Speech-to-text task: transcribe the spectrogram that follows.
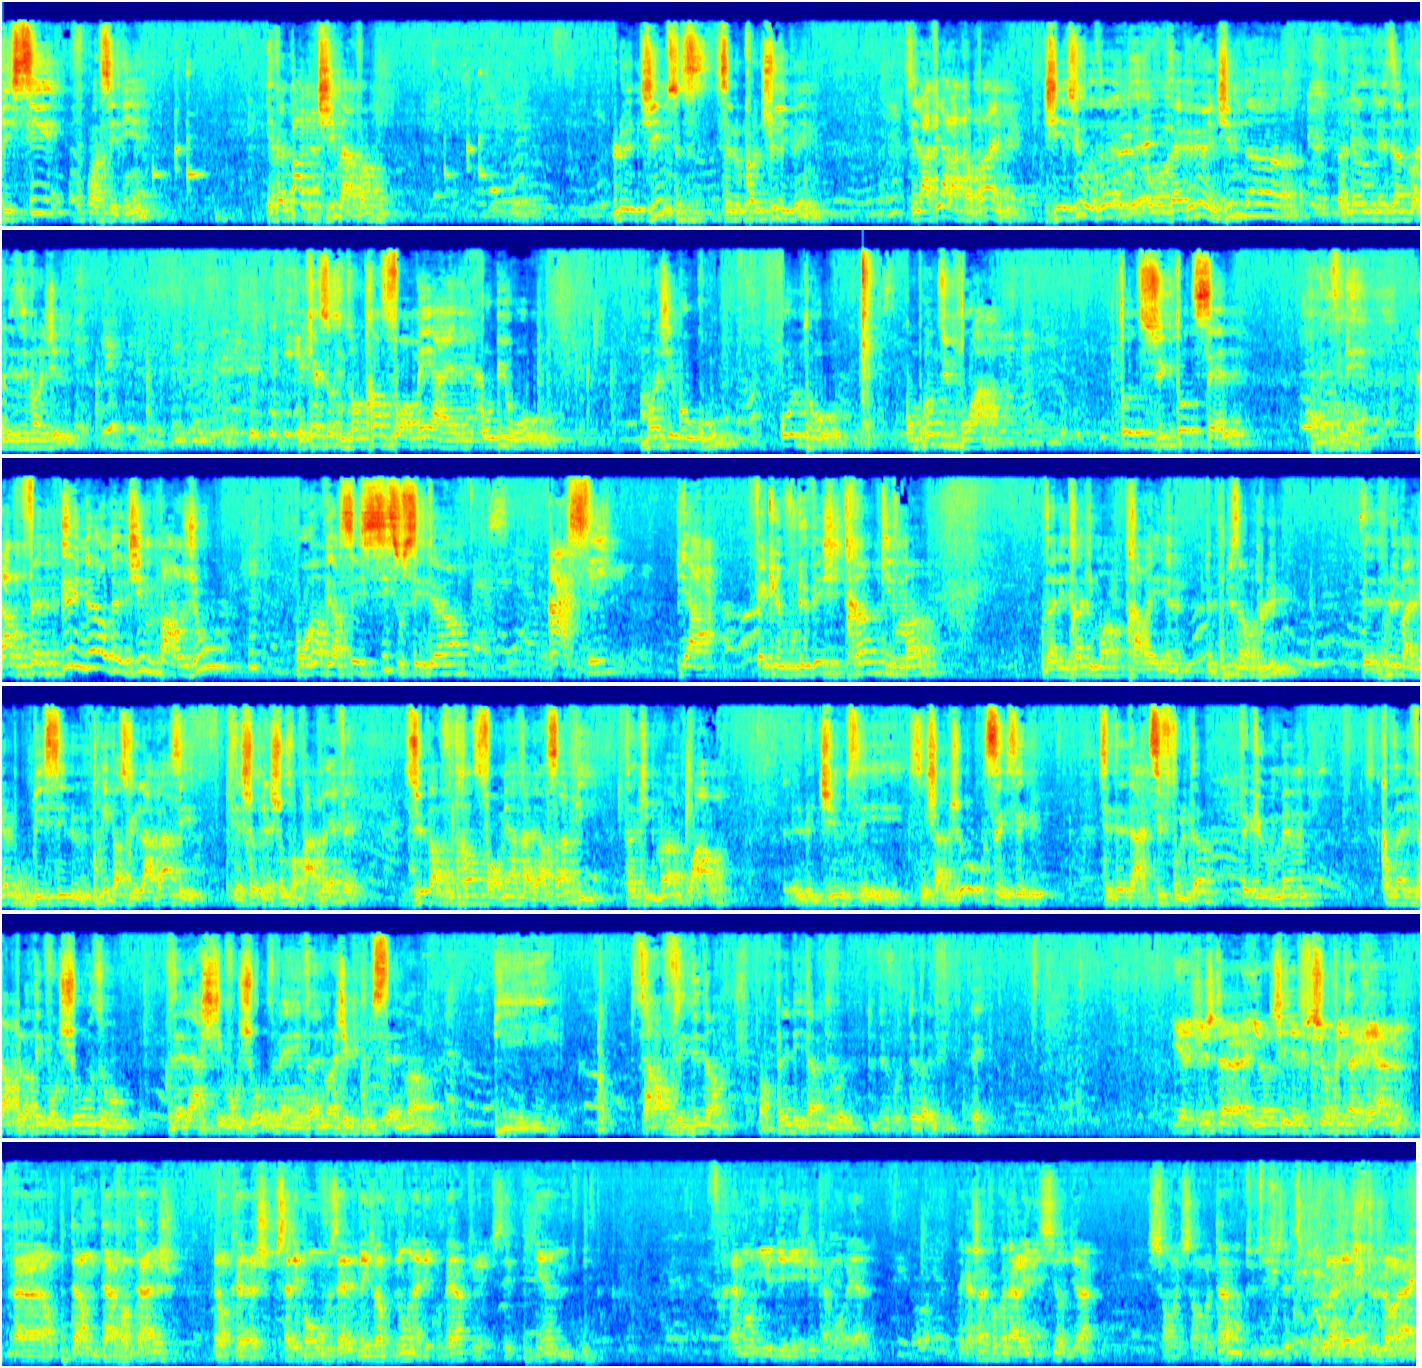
Puis si vous pensez bien, il n'y avait pas de gym avant. Le gym, c'est le country living. C'est la vie à la campagne. Jésus, avez vu un gym dans, les, évangiles Mais qu'est-ce qu'ils ont transformé à être au bureau, manger beaucoup, auto, on prend du poids, tout de sucre, tout de sel. mais là, vous faites une heure de gym par jour pour renverser 6 ou 7 heures assis, puis fait que vous devez tranquillement, vous allez tranquillement travailler de, plus en plus, vous plus manuel pour baisser le prix parce que là-bas, les, choses, choses sont pas. Fait, Dieu va vous transformer à travers ça, puis tranquillement, waouh, le gym, c'est chaque jour. C'est c'est d'être actif tout le temps. Fait que même quand vous allez faire planter vos choses ou vous allez acheter vos choses, mais vous allez manger plus sainement. Puis ça va vous aider dans, plein d'étapes de, votre vie. Il y a juste, euh, il y a aussi des surprises agréables euh, en termes d'avantages. Donc, euh, ça dépend où vous êtes. Mais exemple, nous, on a découvert que c'est bien, vraiment mieux déneigé qu'à Montréal. C'est qu'à chaque fois qu'on arrive ici, on dit ah, ils sont, ils sont en retard. Tu vous êtes toujours, la neige est toujours là.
